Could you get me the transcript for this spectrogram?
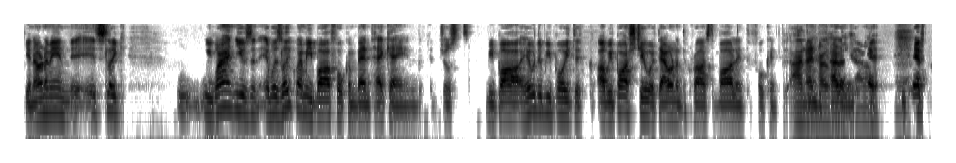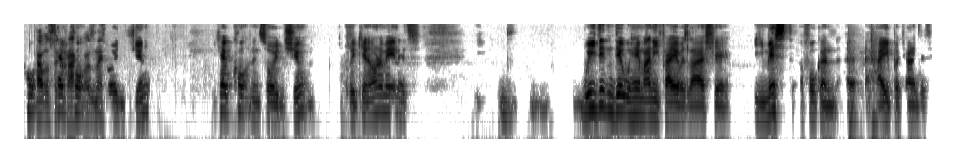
You know what I mean? It's like we weren't using. It was like when we bought fucking Benteke and just we bought. Who did we buy? The oh, we bought Stewart Downing to cross the ball into fucking Andy, Andy Carroll. Yeah. That was the crack, wasn't it? He kept cutting inside and shooting. Like you know what I mean? It's we didn't do him any favors last year. He missed a fucking a, a heap of chances.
